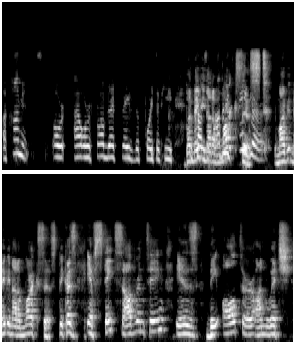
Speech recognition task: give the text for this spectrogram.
a communist or or from let's say the point that he but maybe not a, a marxist. Maybe, maybe not a marxist. Because if state sovereignty is the altar on which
